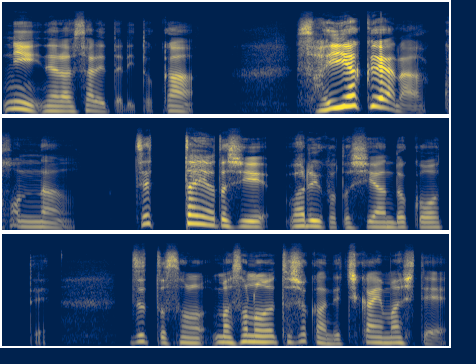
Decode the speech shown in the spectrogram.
に鳴らされたりとか最悪やなこんなん。絶対私悪いことしやんどこうって。ずっとその,、まあ、その図書館で誓いまして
